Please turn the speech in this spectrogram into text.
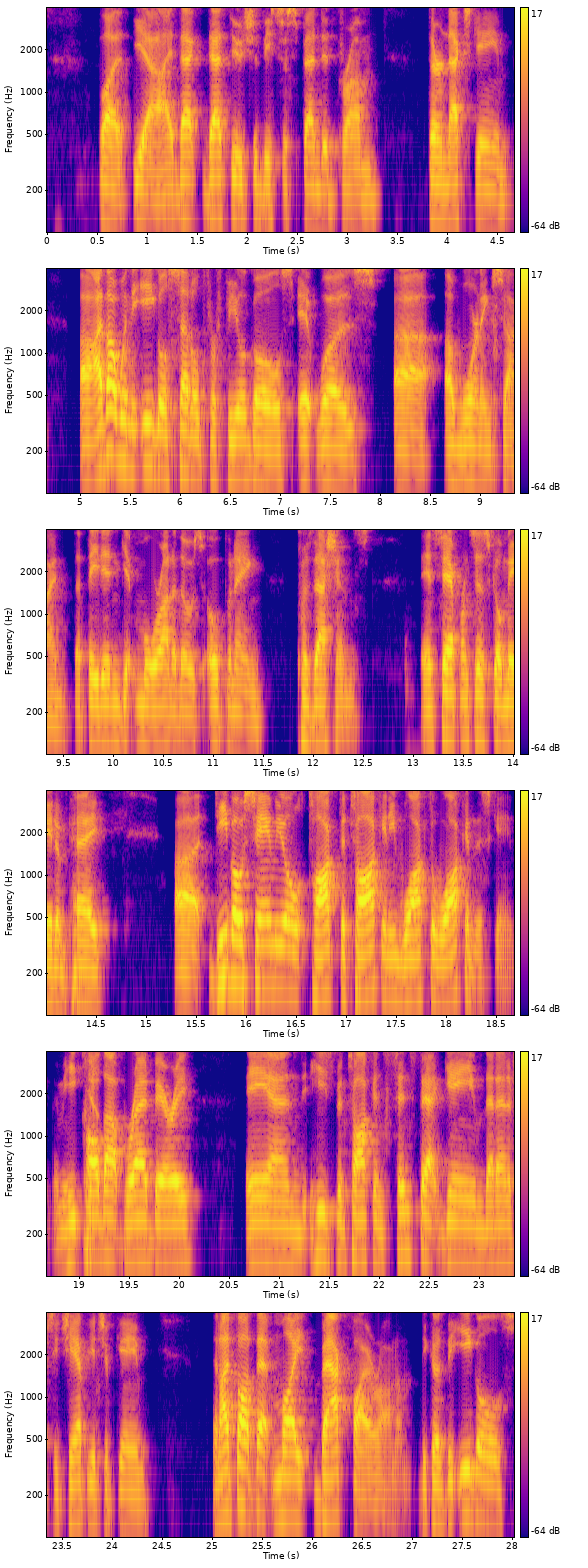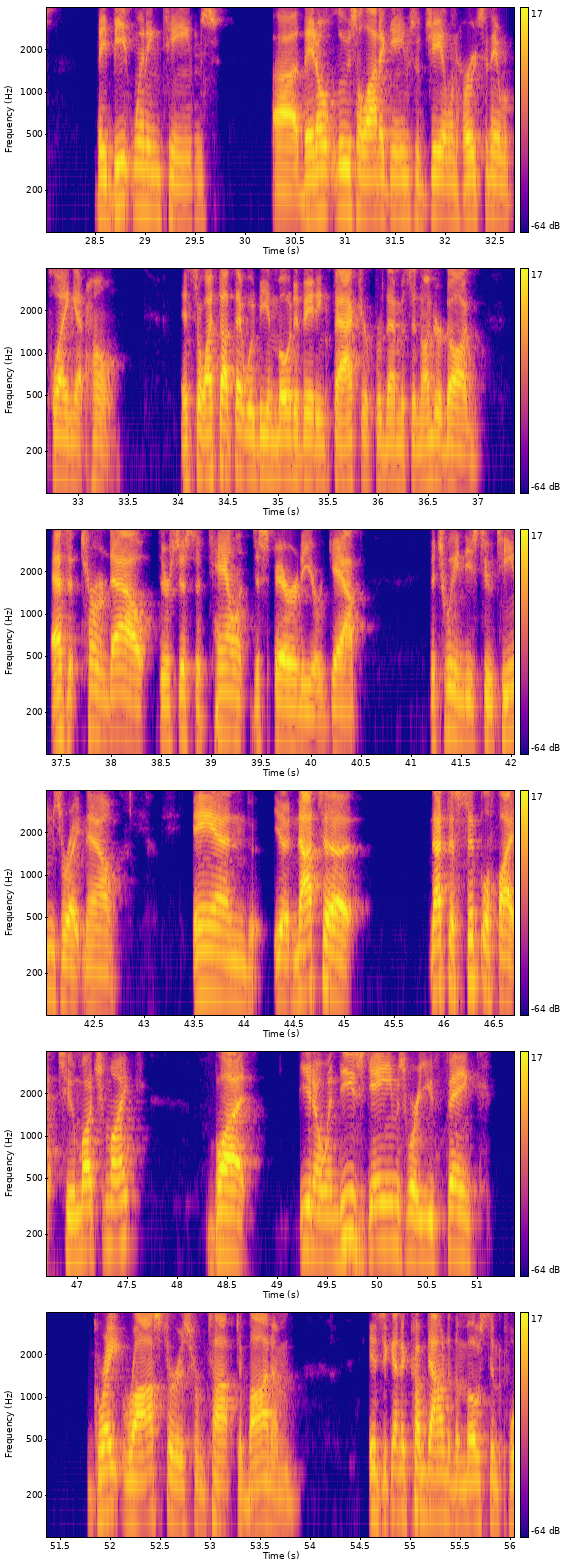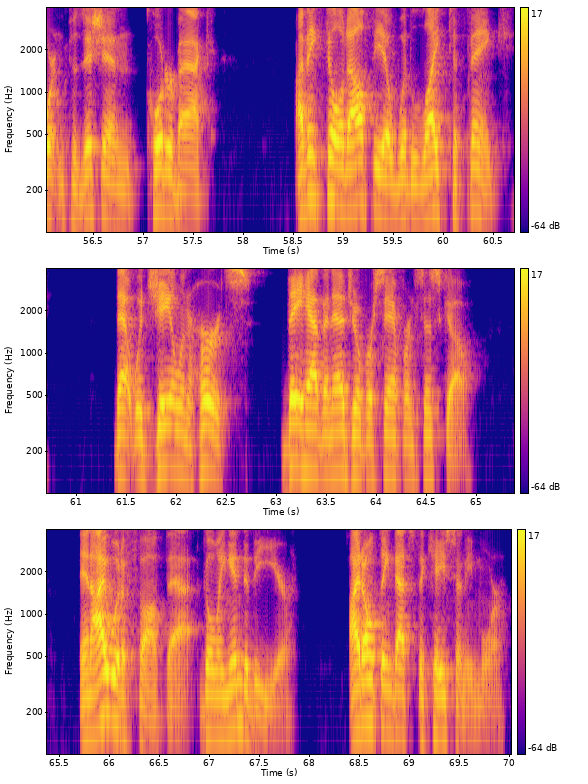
But yeah, I, that that dude should be suspended from their next game. Uh, I thought when the Eagles settled for field goals, it was uh, a warning sign that they didn't get more out of those opening possessions. And San Francisco made them pay. Uh, Deebo Samuel talked the talk and he walked the walk in this game. I mean, he called yes. out Bradberry, and he's been talking since that game, that NFC championship game. And I thought that might backfire on him because the Eagles, they beat winning teams. Uh, they don't lose a lot of games with Jalen Hurts and they were playing at home. And so I thought that would be a motivating factor for them as an underdog. As it turned out, there's just a talent disparity or gap between these two teams right now. And you know, not to not to simplify it too much, Mike, but you know, in these games where you think great rosters from top to bottom, is it going to come down to the most important position, quarterback? I think Philadelphia would like to think that with Jalen Hurts they have an edge over San Francisco. And I would have thought that going into the year. I don't think that's the case anymore.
